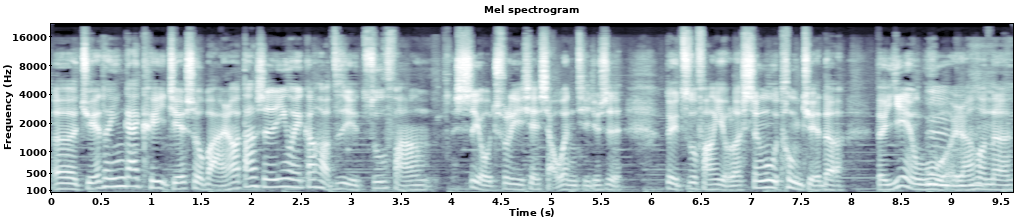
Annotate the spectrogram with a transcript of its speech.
呃，觉得应该可以接受吧。然后当时因为刚好自己租房，室友出了一些小问题，就是对租房有了深恶痛绝的的厌恶，然后呢，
